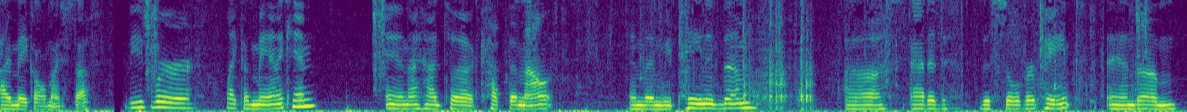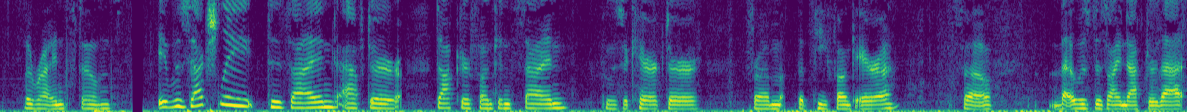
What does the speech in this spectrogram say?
I make all my stuff. These were like a mannequin and I had to cut them out and then we painted them uh, added the silver paint and um, the rhinestones it was actually designed after dr funkenstein who was a character from the p-funk era so that was designed after that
